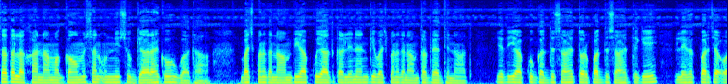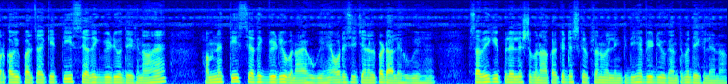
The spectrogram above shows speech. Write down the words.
सतलखा नामक गाँव में सन 1911 को हुआ था। बचपन का नाम भी आपको याद कर लेना इनके बचपन का नाम था वैद्यनाथ। यदि आपको गद्य साहित्य और पद्य साहित्य के लेखक परिचय और कवि परिचय के 30 से अधिक वीडियो देखना है, हमने 30 से अधिक वीडियो बनाए हुए हैं और इसी चैनल पर डाले हुए हैं। सभी की प्लेलिस्ट बना करके डिस्क्रिप्शन में लिंक दी है, वीडियो के अंत में देख लेना।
